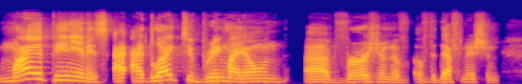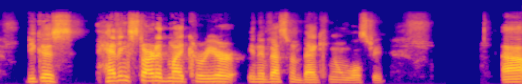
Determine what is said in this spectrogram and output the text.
my opinion is I, would like to bring my own uh, version of, of the definition because having started my career in investment banking on Wall Street, uh,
